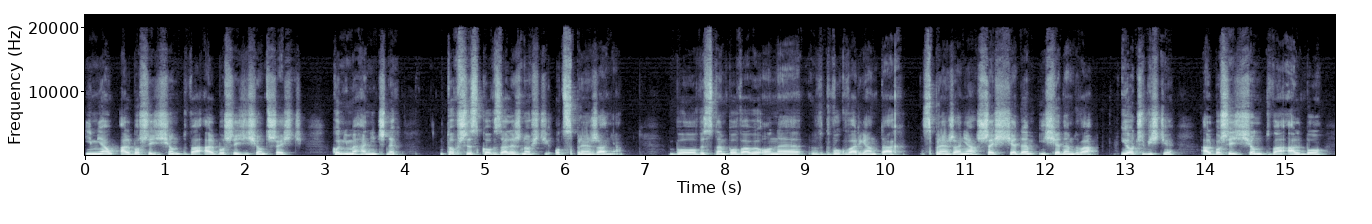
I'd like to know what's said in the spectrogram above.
i miał albo 62, albo 66 koni mechanicznych. To wszystko w zależności od sprężania, bo występowały one w dwóch wariantach sprężania 6,7 i 7,2 i oczywiście albo 62, albo 66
